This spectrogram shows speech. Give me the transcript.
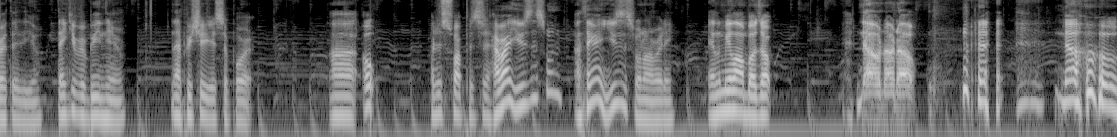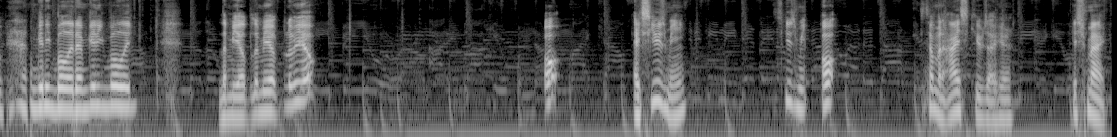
birthday to you. Thank you for being here. And I appreciate your support. Uh oh, I just swapped position. Have I used this one? I think I used this one already. Hey, let me long buzz up. No, no, no. no, I'm getting bullied. I'm getting bullied. Let me up. Let me up. Let me up. Oh, excuse me. Excuse me. Oh, someone ice cubes out here. Get smacked.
